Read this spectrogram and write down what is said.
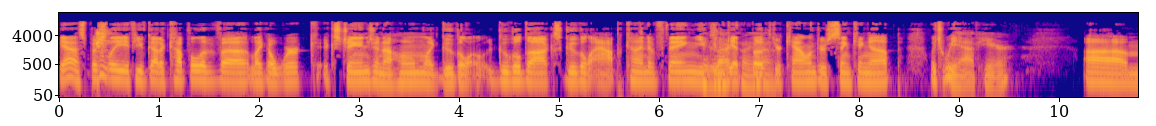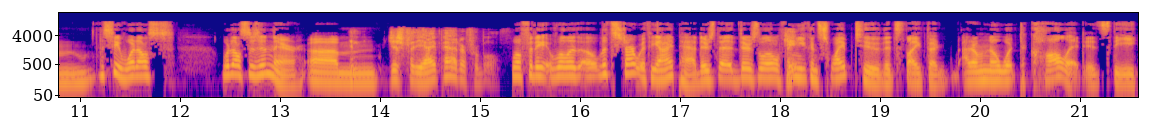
Yeah, especially if you've got a couple of uh, like a work exchange and a home like Google Google Docs, Google App kind of thing. You can get both yeah. your calendars syncing up, which we have here. Um, let's see what else. What else is in there? Um, Just for the iPad or for both? well, for the well, uh, let's start with the iPad. There's the there's a little thing you can swipe to that's like the I don't know what to call it. It's the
